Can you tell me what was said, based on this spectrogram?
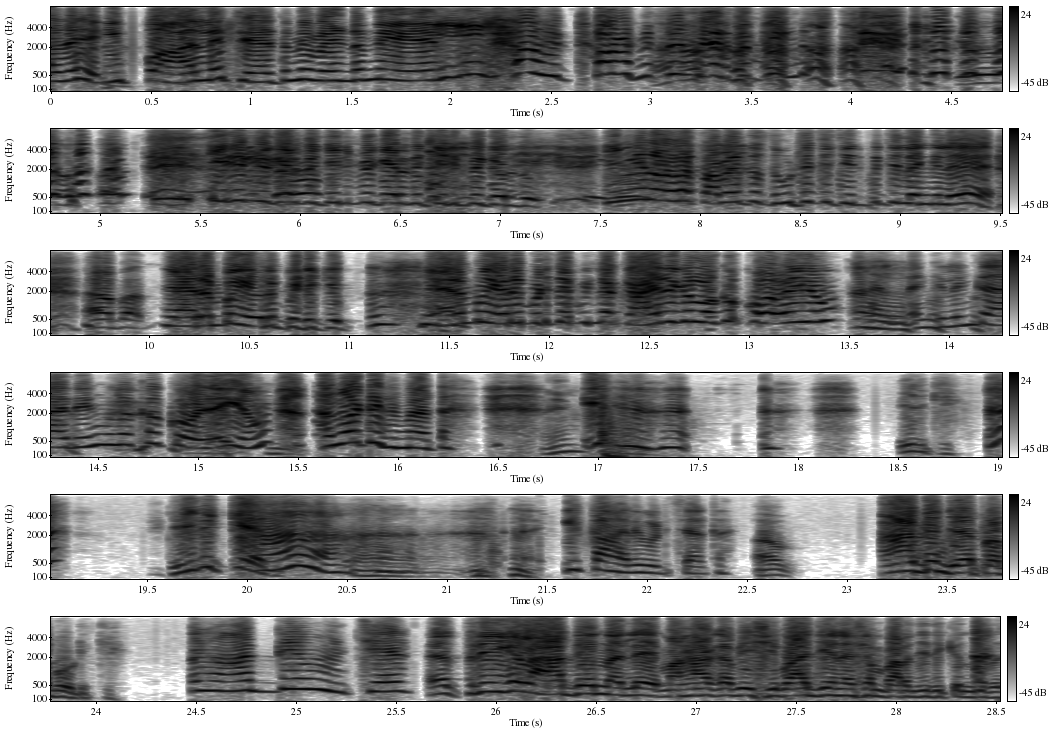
അതെ ഈ പാലിലെ ചേട്ടന് വേണ്ടുന്ന എല്ലാ വിറ്റാമിൻസും ചിരിപ്പിക്കരുത് ചിരിപ്പിക്കരുത് ചിരിപ്പിക്കരുത്. ഇങ്ങനെയുള്ള സമയത്ത് സൂക്ഷിച്ച് ചിരിപ്പിച്ചില്ലെങ്കിൽ ഞരമ്പ് കയറി പിടിക്കും. ഞരമ്പ് കയറി പിടിച്ച പിന്നെ കാര്യങ്ങളൊക്കെ കുഴയും. അല്ലെങ്കിലും കാര്യങ്ങളൊക്കെ കുഴയും. അങ്ങോട്ടിരുന്നാട്ടെ ഇരിക്ക്. ഇരിക്ക്. ആ. ഈ പാൽ കുടിച്ചാട്ടെ ആദ്യം ജയപ്രഭ കുടിക്ക് ആദ്യം സ്ത്രീകൾ ആദ്യം എന്നല്ലേ മഹാകവി ശിവാജി ഗണേശൻ പറഞ്ഞിരിക്കുന്നത്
